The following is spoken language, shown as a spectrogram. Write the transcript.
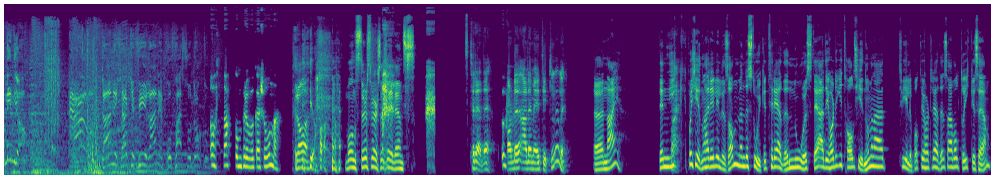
Ninja! Au! Denne kjekke fyren er professor doktor Å, snakk om provokasjon, da. Fra Monsters versus Aliens. 3D. Er det, er det med i tittelen, eller? Uh, nei. Den gikk på kino her i Lillesand, men det sto ikke 3D noe sted. De har digital kino, men jeg tviler på at de har 3D, så jeg valgte å ikke se den.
